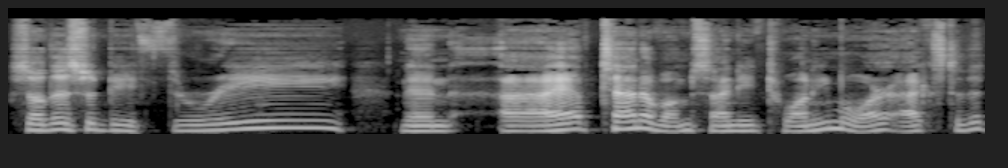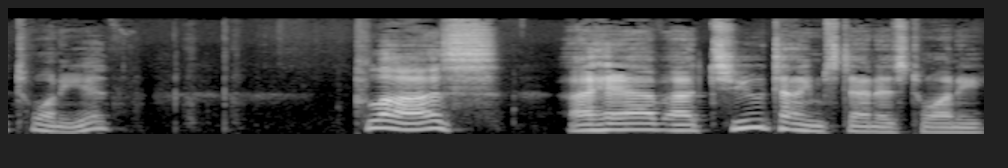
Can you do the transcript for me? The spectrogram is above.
So this would be 3. Then I have 10 of them, so I need 20 more. x to the 20th. Plus, I have uh, 2 times 10 is 20.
